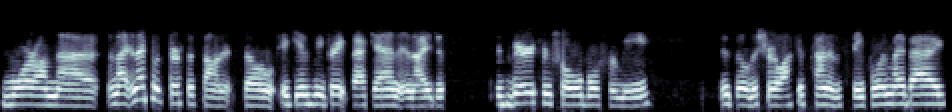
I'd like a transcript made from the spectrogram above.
more on that, and I and I put surface on it, so it gives me great back end, and I just it's very controllable for me. And so the Sherlock is kind of a staple in my bag.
